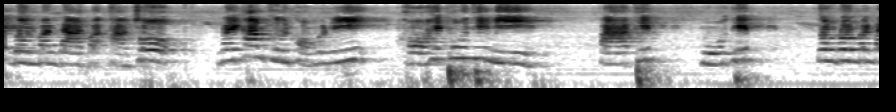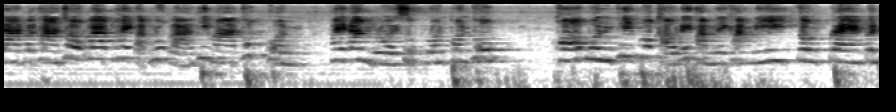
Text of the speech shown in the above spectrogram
พดลบันดาลประทานโชค ในค่ำคืนของวันนี้ ขอให้ผู้ที่มีตาทิพย์หูทิพย์จงรนบันดาลประทานโชคลาภให้กับลูกหลานที่มาทุกคนให้ร่ำรวยสุขล้นพ้นทุกข์ขอบุญที่พวกเขาได้ทำในครั้งนี้ จงแปลงเป็น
